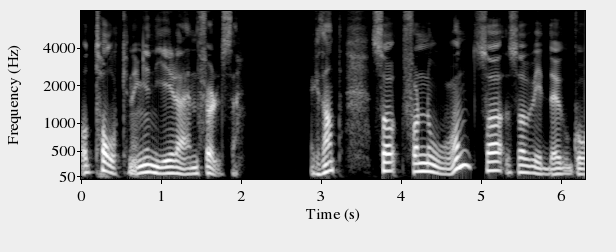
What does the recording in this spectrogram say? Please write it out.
og tolkningen gir deg en følelse. Ikke sant? Så for noen så, så vil det gå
